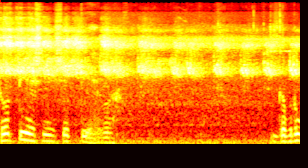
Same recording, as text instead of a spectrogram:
छोटी अशी शेपटी आहे बघा. गबरू.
